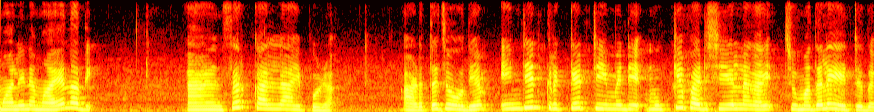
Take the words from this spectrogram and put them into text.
മലിനമായ നദി. ആൻസർ കല്ലായിപ്പുഴ. അടുത്ത ചോദ്യം. ഇന്ത്യൻ ക്രിക്കറ്റ് ടീമിന്റെ മുഖ്യ പരിശീലനകായി ചുമതലയേറ്റത്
